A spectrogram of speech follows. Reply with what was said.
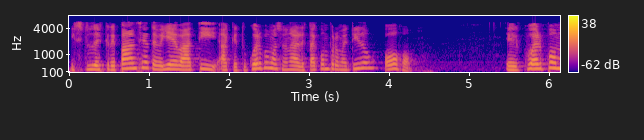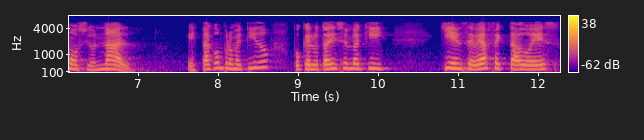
Y si tu discrepancia te lleva a ti a que tu cuerpo emocional está comprometido, ojo, el cuerpo emocional está comprometido porque lo está diciendo aquí, quien se ve afectado es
